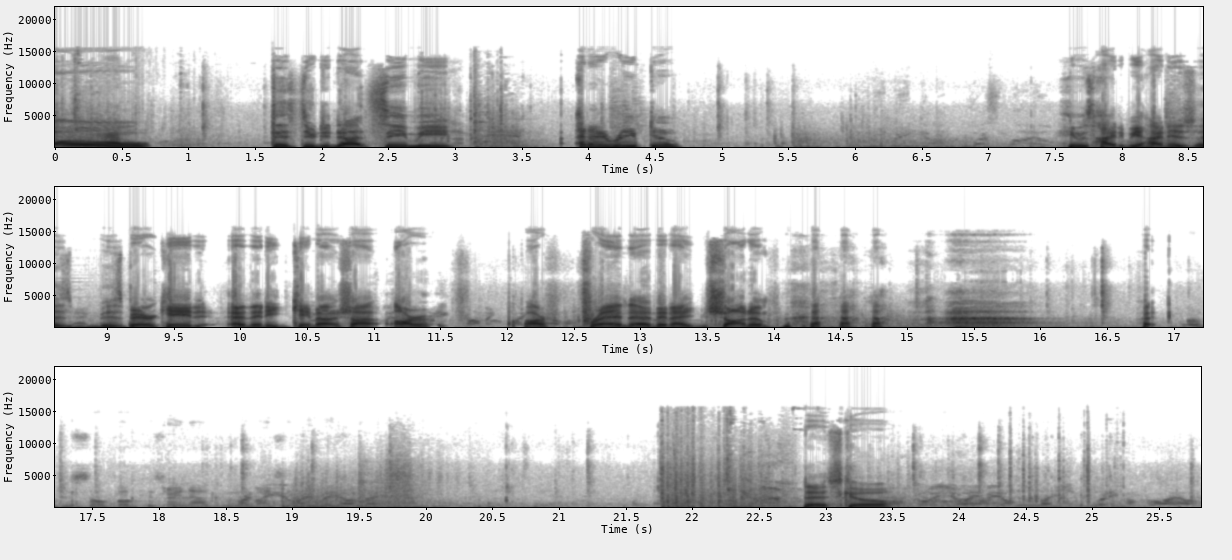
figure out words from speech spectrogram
Oh! This dude did not see me. And I raped him. He was hiding behind his, his, his barricade, and then he came out and shot our our friend, and then I shot him. I'm just so focused right now because of my. Let's go. Got a UAV on station, ready for flyover.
